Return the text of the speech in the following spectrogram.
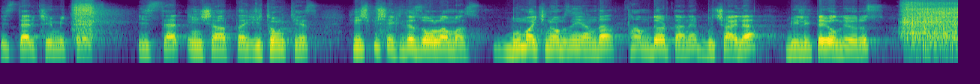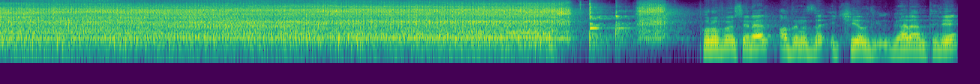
ister kemik kes, ister inşaatta hiton kes. Hiçbir şekilde zorlanmaz. Bu makinamızın yanında tam 4 tane bıçayla birlikte yolluyoruz. Profesyonel adınıza 2 yıl garantili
